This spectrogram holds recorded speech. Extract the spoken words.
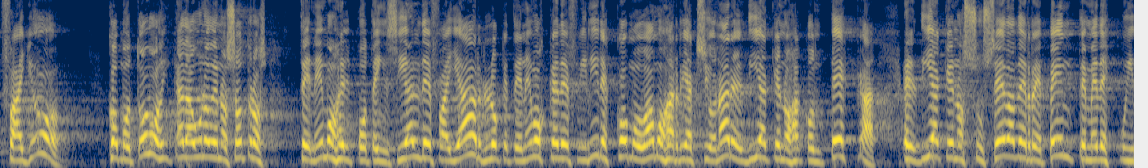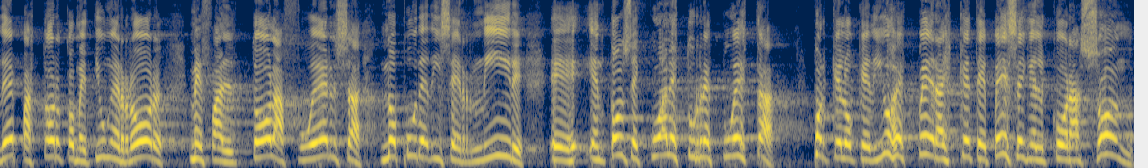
falló. Como todos y cada uno de nosotros tenemos el potencial de fallar. Lo que tenemos que definir es cómo vamos a reaccionar el día que nos acontezca, el día que nos suceda de repente. Me descuidé, pastor, cometí un error, me faltó la fuerza, no pude discernir. Eh, entonces, ¿cuál es tu respuesta? Porque lo que Dios espera es que te pese en el corazón,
